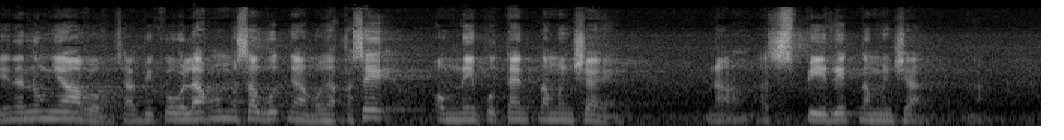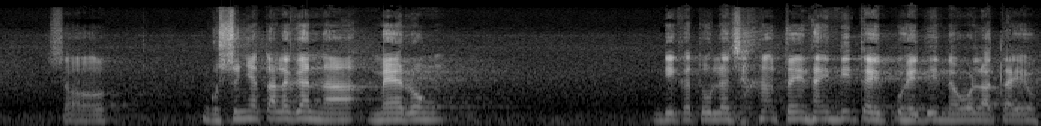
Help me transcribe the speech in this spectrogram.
Tinanong niya ako, sabi ko, wala akong masagot niya. Kasi omnipotent naman siya eh. Na? A spirit naman siya. Na? So, gusto niya talaga na merong hindi katulad sa atin na hindi tayo pwede na wala tayong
